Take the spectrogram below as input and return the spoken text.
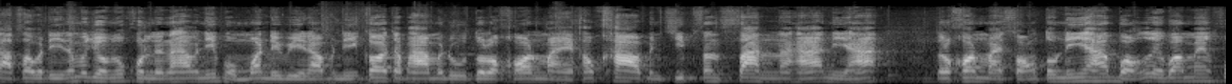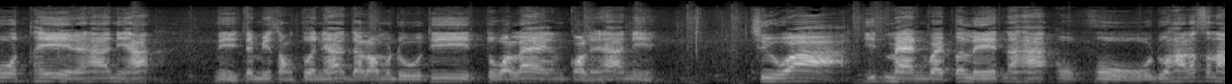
กับสวัสดีท่านผู้ชมทุกคนเลยนะฮะวันนี้ผมวันดีวีนะวันนี้ก็จะพามาดูตัวละครใหม่คร่าวๆเป็นคลิปสั้นๆนะฮะนี่ฮะตัวละครใหม่ 2 ตัวนี้ฮะบอกเลยว่าแม่งโคตรเท่นะฮะนี่ฮะนี่จะมี 2 ตัวนี้ฮะเดี๋ยวเรามาดูที่ตัวแรกกันก่อนเลยนะฮะนี่ ชื่อว่า Hitman Viper Red นะฮะโอ้โหดูฮะลักษณะ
